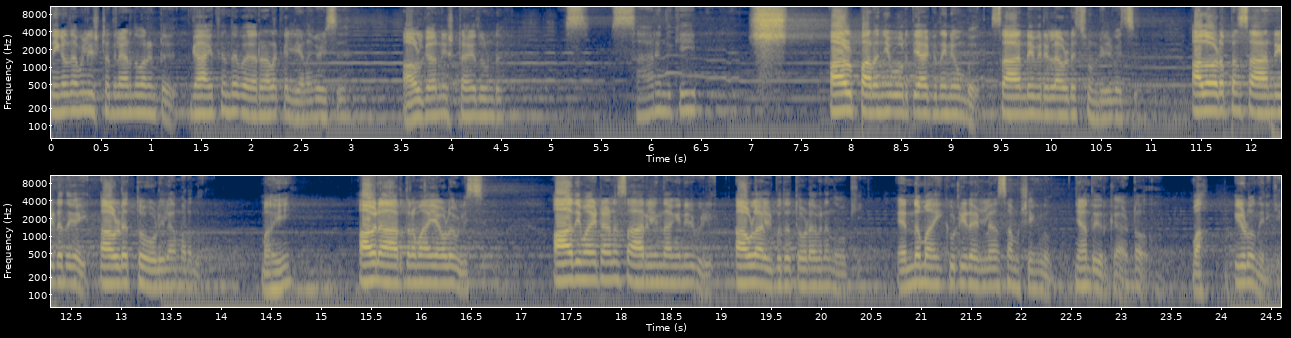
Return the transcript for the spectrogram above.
നിങ്ങൾ തമ്മിൽ ഇഷ്ടത്തിലാണെന്ന് പറഞ്ഞിട്ട് ഗായത്രി എന്താ വേറൊരാളെ കല്യാണം കഴിച്ച് അവൾക്ക് ഇഷ്ടമായതുകൊണ്ട് സാർ എന്തൊക്കെയാ. അവൾ പറഞ്ഞു പൂർത്തിയാക്കുന്നതിന് മുമ്പ് സാറിന്റെ വിരൽ അവളുടെ ചുണ്ടിൽ വെച്ചു. അതോടൊപ്പം സാറിന്റെ ഇടത് കൈ അവളുടെ തോളിൽ അമർന്നു. മഹി അവൻ ആർദ്രമായി അവളെ വിളിച്ചു. ആദ്യമായിട്ടാണ് സാറിൽ നിന്ന് അങ്ങനെ ഒരു വിളി. അവൾ അത്ഭുതത്തോടെ അവനെ നോക്കി. എന്റെ മഹിക്കുട്ടിയുടെ എല്ലാ സംശയങ്ങളും ഞാൻ തീർക്കാം കേട്ടോ. വാ ഇവിടെ വന്നിരിക്കെ.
